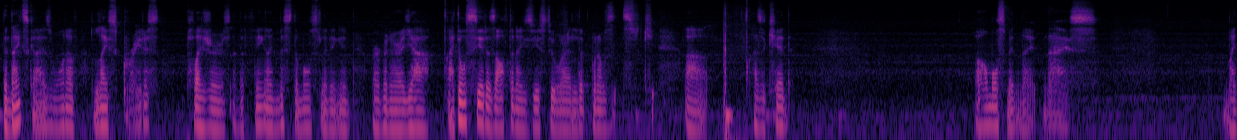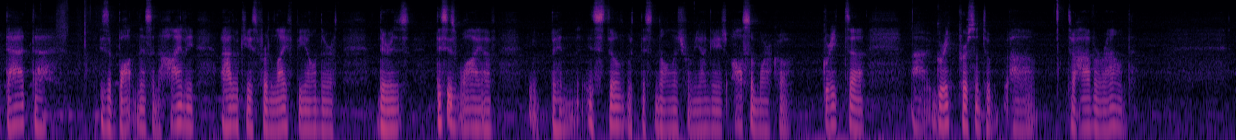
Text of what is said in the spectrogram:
The night sky is one of life's greatest pleasures and the thing I miss the most living in urban area. Yeah, I don't see it as often as used to where I lived when I was uh, as a kid. Almost midnight. Nice. My dad uh, is a botanist and highly advocates for life beyond Earth. There is. This is why I've been instilled with this knowledge from a young age. Awesome, Marco. Great, uh, great person to uh, to have around.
